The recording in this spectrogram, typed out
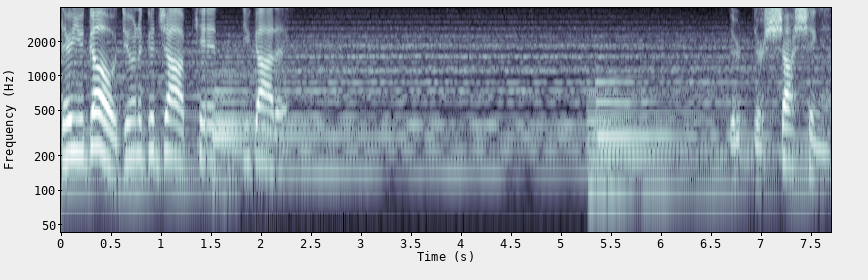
There you go, doing a good job, kid. You got it. They're, they're shushing him.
